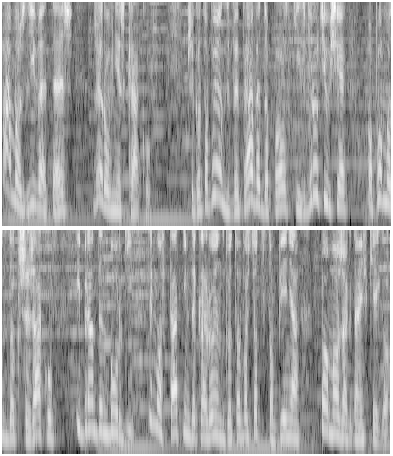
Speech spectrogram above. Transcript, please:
a możliwe też, że również Kraków. Przygotowując wyprawę do Polski, zwrócił się o pomoc do Krzyżaków i Brandenburgii, tym ostatnim deklarując gotowość odstąpienia Pomorza Gdańskiego.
